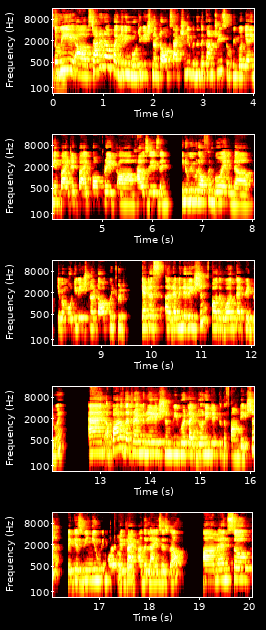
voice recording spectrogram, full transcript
So we uh, started out by giving motivational talks actually within the country. So we were getting invited by corporate uh, houses and, you know, we would often go and uh, give a motivational talk, which would get us a remuneration for the work that we're doing. And a part of that remuneration, we would like donate it to the foundation because we knew we wanted to Okay. impact other lives as well. Um, and so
